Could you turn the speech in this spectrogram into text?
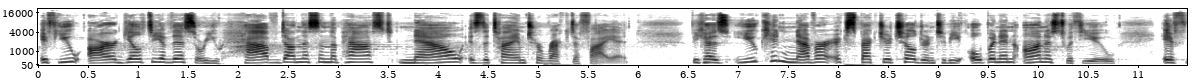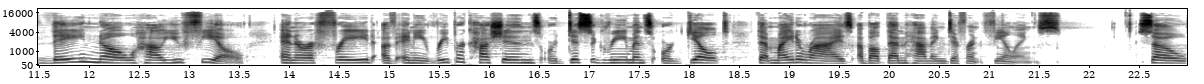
if you are guilty of this or you have done this in the past, now is the time to rectify it. Because you can never expect your children to be open and honest with you if they know how you feel and are afraid of any repercussions or disagreements or guilt that might arise about them having different feelings. So,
